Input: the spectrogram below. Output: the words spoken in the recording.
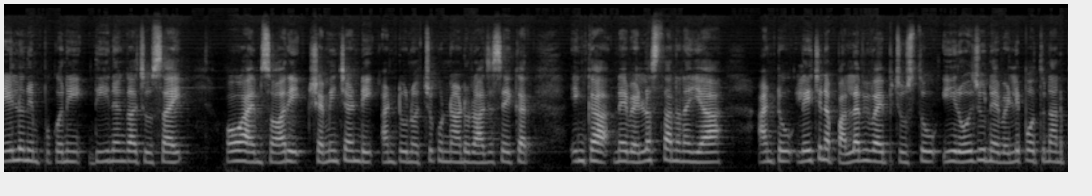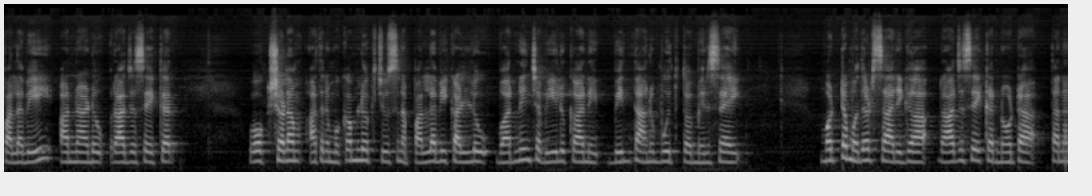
నీళ్ళు నింపుకొని దీనంగా చూశాయి. ఓ ఐఎమ్ సారీ క్షమించండి అంటూ నొచ్చుకున్నాడు రాజశేఖర్. ఇంకా నే వెళ్ళొస్తానన్నయ్యా అంటూ లేచిన పల్లవి వైపు చూస్తూ ఈరోజు నే వెళ్ళిపోతున్నాను పల్లవి అన్నాడు రాజశేఖర్. ఓ క్షణం అతని ముఖంలోకి చూసిన పల్లవి కళ్ళు వర్ణించ వీలు కాని వింత అనుభూతితో మెరిశాయి. మొట్టమొదటిసారిగా రాజశేఖర్ నోట తన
